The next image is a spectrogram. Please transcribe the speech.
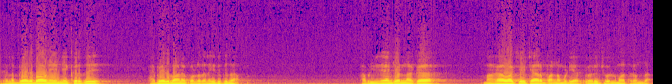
இதெல்லாம் பேத பாவனையை நீக்கிறது அபேத பாவனை கொண்டதெல்லாம் இதுக்கு தான். அப்படி இல்லைன்னு சொன்னாக்கா மகா வாக்கிய விசாரம் பண்ண முடியாது. வெறும் சொல் மாத்திரம்தான்.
